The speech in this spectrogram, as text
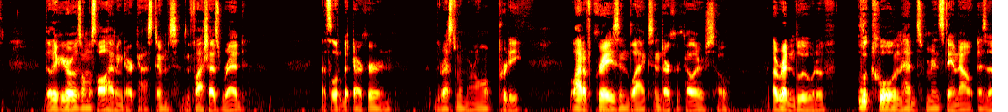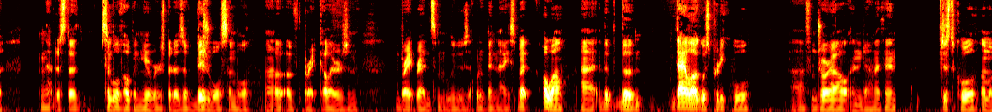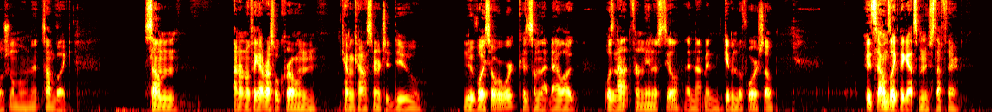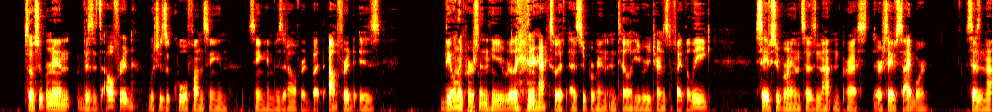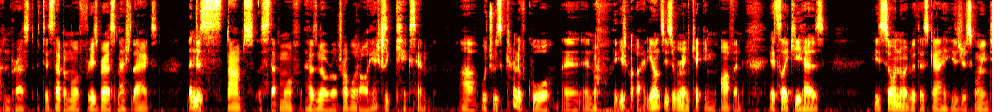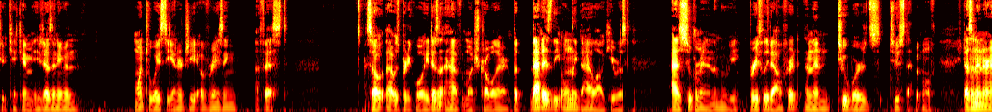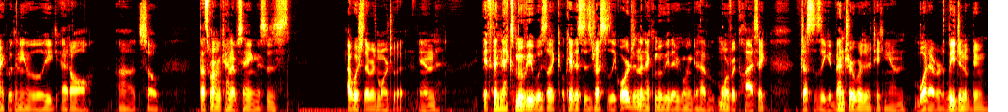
the other heroes almost all having dark costumes. The Flash has red, that's a little bit darker, and the rest of them are all pretty, a lot of grays and blacks and darker colors. So a red and blue would have looked cool and had Superman stand out as a not just a symbol of hope the universe, but as a visual symbol uh, of bright colors and the bright reds and blues. Would have been nice, but oh well. Uh, the the dialogue was pretty cool uh, from Jor-El and Jonathan. Just a cool emotional moment. Sounds like some. I don't know if they got Russell Crowe and Kevin Costner to do new voiceover work because some of that dialogue was not from Man of Steel, had not been given before. So it sounds like they got some new stuff there. So Superman visits Alfred, which is a cool, fun scene, seeing him visit Alfred. But Alfred is the only person he really interacts with as Superman until he returns to fight the League. Save Superman says not impressed, or save Cyborg says not impressed to Steppenwolf, freeze breath, smash the axe, then just stomps Steppenwolf, has no real trouble at all. He actually kicks him, uh, which was kind of cool. And, and you, you don't see Superman kicking often. It's like he has, he's so annoyed with this guy, he's just going to kick him. He doesn't even want to waste the energy of raising a fist. So that was pretty cool. He doesn't have much trouble there, but that is the only dialogue he was as Superman in the movie. Briefly to Alfred, and then two words to Steppenwolf. He doesn't interact with any of the League at all. Uh, so that's where I'm kind of saying this is. I wish there was more to it. And if the next movie was like, okay, this is Justice League Origin, the next movie they're going to have more of a classic Justice League adventure where they're taking on whatever Legion of Doom.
